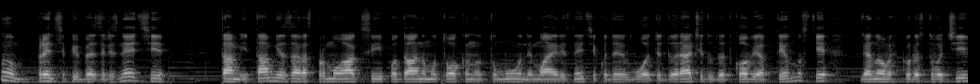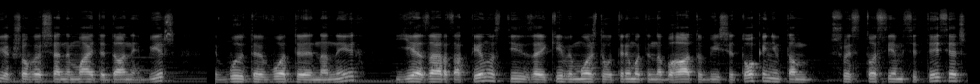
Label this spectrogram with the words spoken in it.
Ну, в принципі, без різниці. Там і там є зараз промоакції по даному токену, тому немає різниці, куди виводити. До речі, додаткові активності для нових користувачів. Якщо ви ще не маєте даних бірж, будете вводити на них. Є зараз активності, за які ви можете отримати набагато більше токенів, там щось 170 тисяч.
